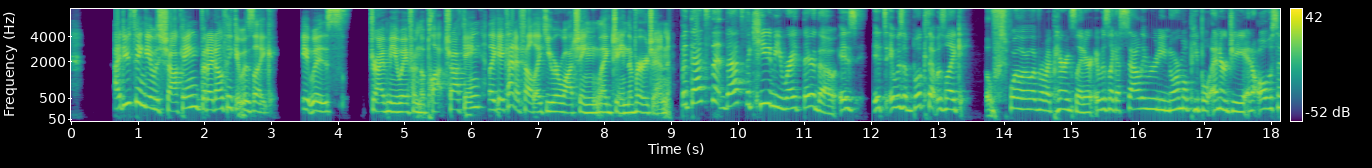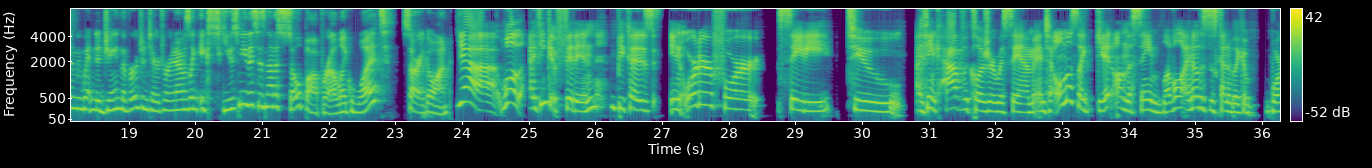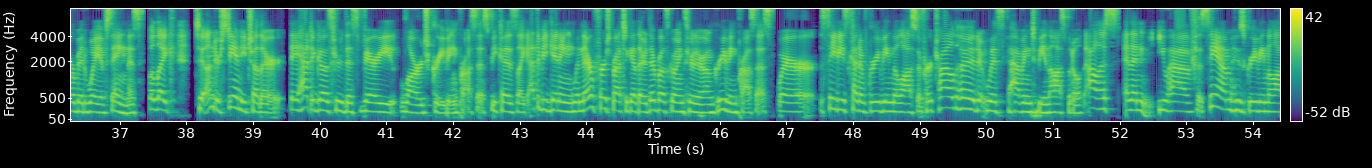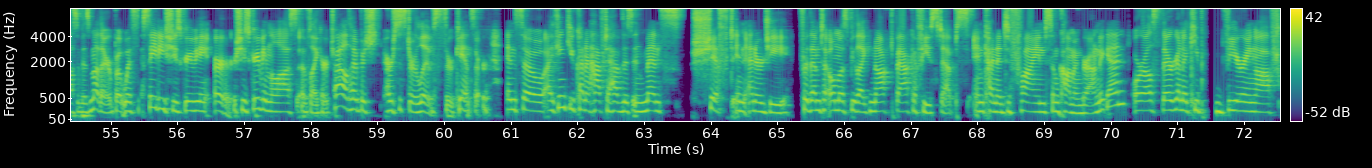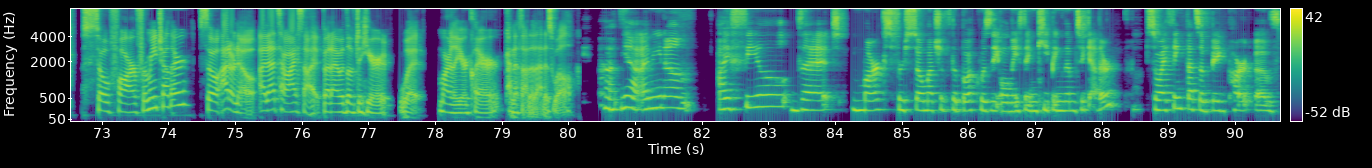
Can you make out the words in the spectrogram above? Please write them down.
I do think it was shocking, but I don't think it was like it was drive me away from the plot shocking. Like it kind of felt like you were watching like Jane the Virgin. But that's the that's the key to me right there though. Is it's it was a book that was like oh, spoiler alert for my parents later. It was like a Sally Rooney normal people energy and all of a sudden we went into Jane the Virgin territory and I was like, "Excuse me, this is not a soap opera." Like what? Sorry, go on. Yeah, well, I think it fit in because in order for Sadie to I think have the closure with Sam and to almost like get on the same level. I know this is kind of like a morbid way of saying this, but like to understand each other, they had to go through this very large grieving process because like at the beginning when they're first brought together, they're both going through their own grieving process where Sadie's kind of grieving the loss of her childhood with having to be in the hospital with Alice, and then you have Sam who's grieving the loss of his mother, but with Sadie she's grieving or she's grieving the loss of like her childhood, but she, her sister lives through cancer. And so I think you kind of have to have this immense shift in energy for them to almost be like knocked back a few steps and kind of to find some common ground again, or else they're going to keep veering off so far from each other. So I don't know. That's how I saw it, but I would love to hear what Marlee or Claire kind of thought of that as well. Uh, yeah, I mean, um, I feel that Marx for so much of the book was the only thing keeping them together. So I think that's a big part of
